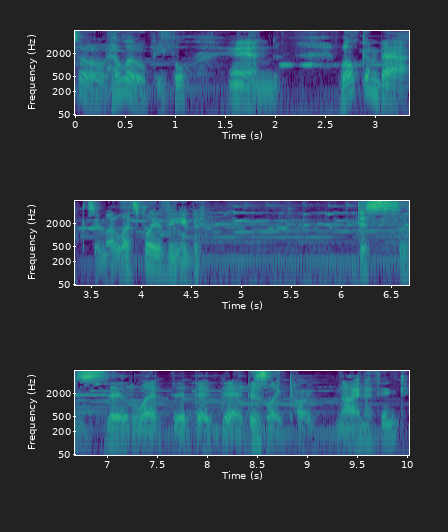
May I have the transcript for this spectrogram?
So, hello people, and welcome back to my Let's Play Veeb. This is the, le- the, this is like part 9, I think.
